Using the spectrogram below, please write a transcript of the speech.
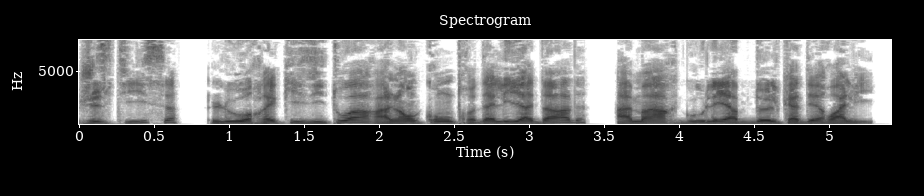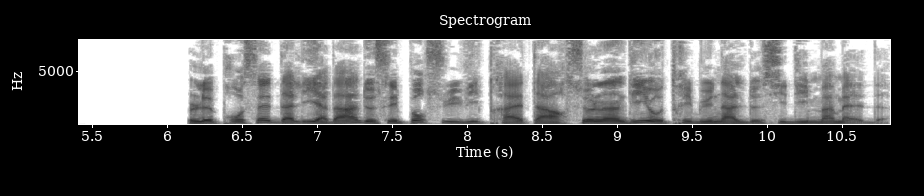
Justice, lourd réquisitoire à l'encontre d'Ali Haddad, Amar Goul et Abdelkader Ali. Le procès d'Ali Haddad s'est poursuivi très tard ce lundi au tribunal de Sidi Mamed.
